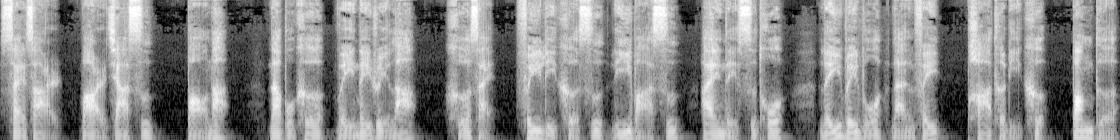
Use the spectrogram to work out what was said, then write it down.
塞萨尔、瓦尔加斯、保纳、纳布科、委内瑞拉、何塞、菲利克斯、里瓦斯、埃内斯托、雷维罗、南非、帕特里克、邦德、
